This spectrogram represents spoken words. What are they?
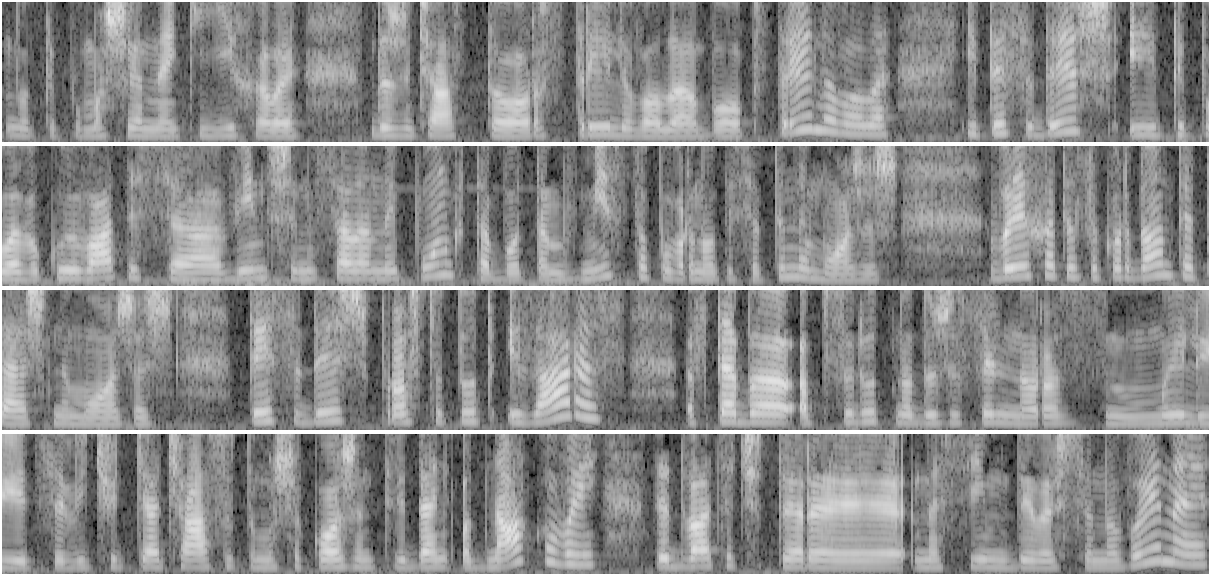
ну, типу, машини, які їхали, дуже часто розстрілювали або обстрілювали. І ти сидиш, і типу евакуюватися в інший населений пункт або там в місто повернутися ти не можеш. Виїхати за кордон ти теж не можеш. Ти сидиш просто тут і зараз. В тебе абсолютно дуже сильно розмилюється відчуття часу, тому що кожен твій день однаковий. Ти 24 на 7 дивишся новини.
